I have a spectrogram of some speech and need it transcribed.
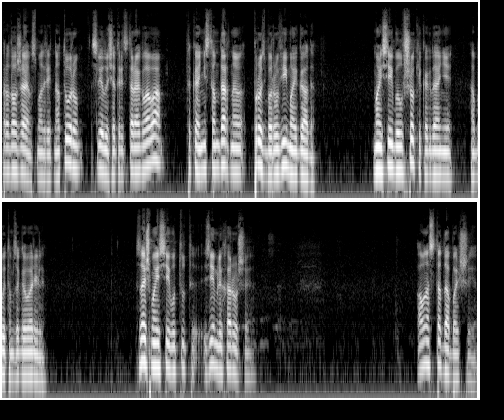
Продолжаем смотреть на Тору. Следующая 32 глава. Такая нестандартная просьба Рувима и Гада. Моисей был в шоке, когда они об этом заговорили. Знаешь, Моисей, вот тут земли хорошие. А у нас стада большие.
